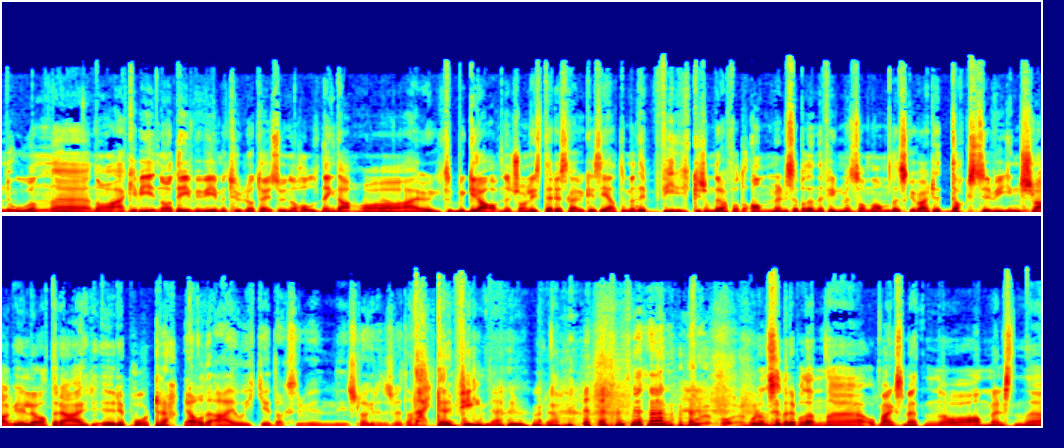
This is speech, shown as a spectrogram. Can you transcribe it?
noen eh, nå, er ikke vi, nå driver vi med tull og tøys og underholdning, da. Og er jo ikke journalister, det skal jeg jo ikke si. At, men det virker som dere har fått anmeldelse på denne filmen som om det skulle vært et Dagsrevy-innslag, eller at dere er reportere. Ja, og det er jo ikke Dagsrevyen-innslag, rett og slett. Da. Nei, det er en film. Det er en film. Hvordan kjenner dere på den eh, oppmerksomheten og anmeldelsene,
